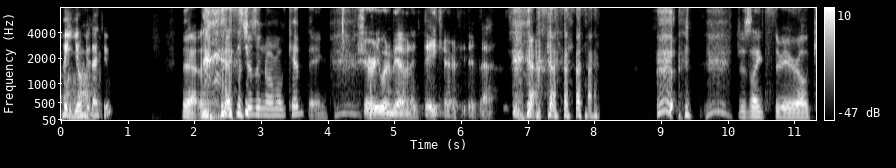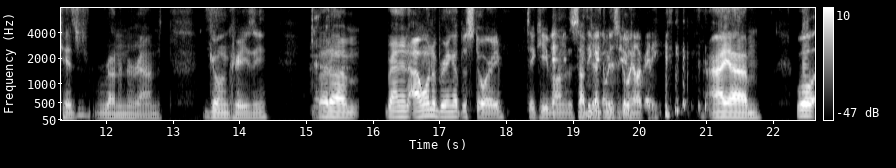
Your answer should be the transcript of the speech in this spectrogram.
Wait, you don't do Ah. that too? Yeah, it's just a normal kid thing. Sure, you wouldn't be having a daycare if you did that. just like three year old kids just running around, going crazy. But um, Brandon, I want to bring up a story to keep on the subject. I subject. think I know where with this is going already. I um, well,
